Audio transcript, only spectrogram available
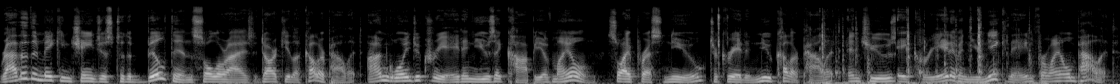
Rather than making changes to the built-in solarized Darcula color palette, I'm going to create and use a copy of my own. So I press New to create a new color palette and choose a creative and unique name for my own palette.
